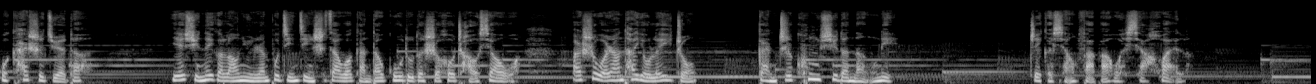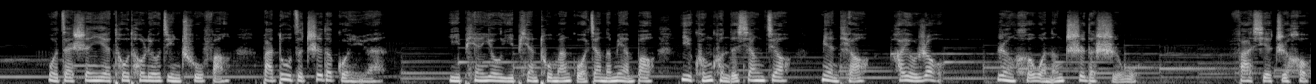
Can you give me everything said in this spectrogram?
我开始觉得，也许那个老女人不仅仅是在我感到孤独的时候嘲笑我，而是我让她有了一种感知空虚的能力。这个想法把我吓坏了。我在深夜偷偷溜进厨房，把肚子吃得滚圆。一片又一片涂满果酱的面包，一捆捆的香蕉、面条，还有肉，任何我能吃的食物。发泄之后，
